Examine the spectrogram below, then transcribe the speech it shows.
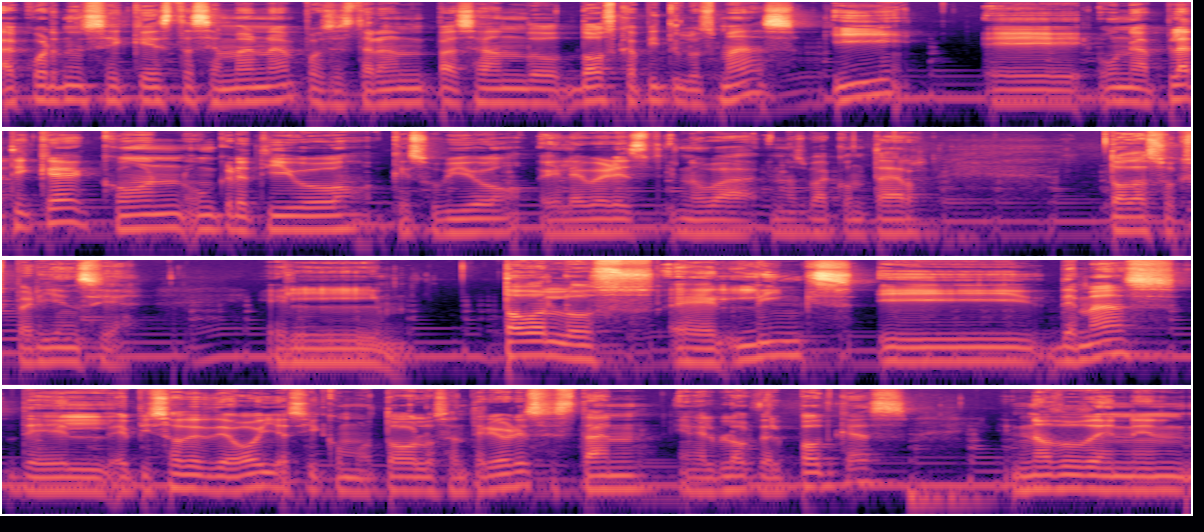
acuérdense que esta semana pues estarán pasando dos capítulos más y eh, una plática con un creativo que subió el Everest y nos va, nos va a contar toda su experiencia. Todos los eh, links y demás del episodio de hoy, así como todos los anteriores, están en el blog del podcast. No duden en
